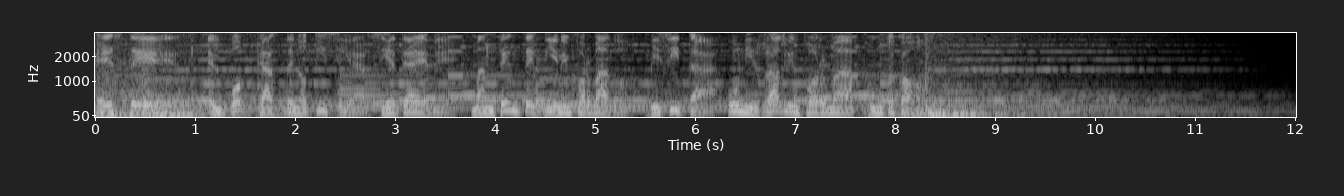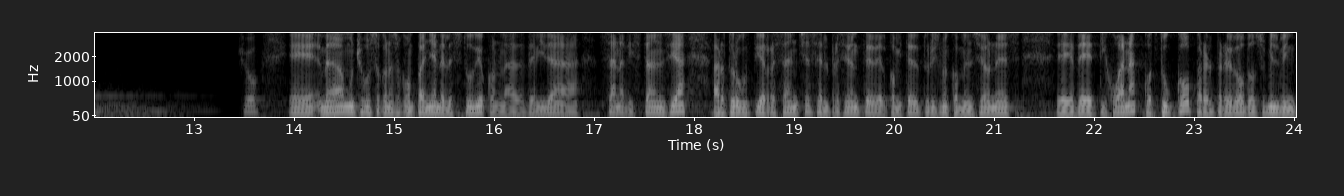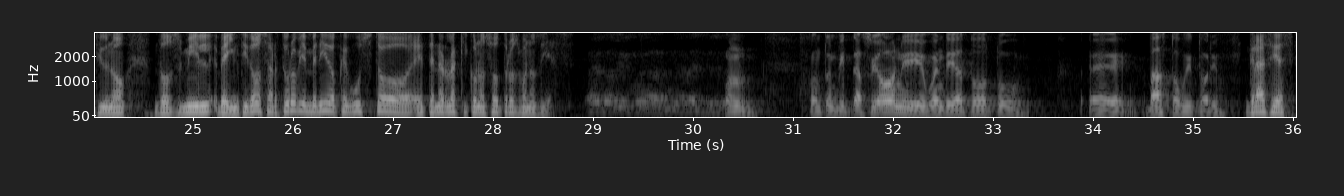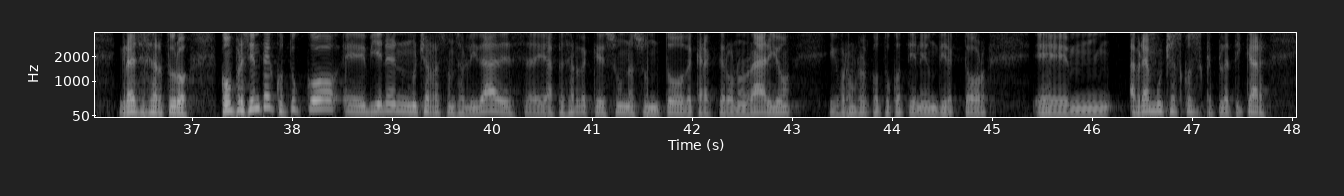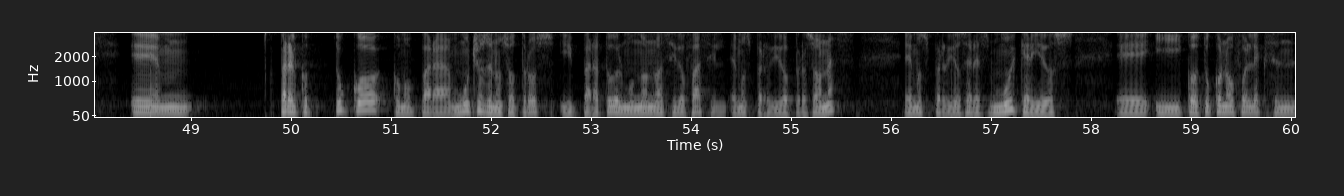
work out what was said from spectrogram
Este es el podcast de Noticias 7 AM. Mantente bien informado. Visita uniradioinforma.com. Eh, me da mucho gusto que nos acompañe en el estudio con la debida sana distancia Arturo Gutiérrez Sánchez, el presidente del Comité de Turismo y Convenciones eh, de Tijuana, Cotuco, para el periodo 2021-2022. Arturo, bienvenido, qué gusto eh, tenerlo aquí con nosotros. Buenos días con, con tu invitación y buen día a todo tu eh, vasto auditorio. Gracias, gracias Arturo. Como presidente de Cotuco eh, vienen muchas responsabilidades, eh, a pesar de que es un asunto de carácter honorario y que por ejemplo el Cotuco tiene un director, em, habrá muchas cosas que platicar. Em, para el Cotuco, como para muchos de nosotros y para todo el mundo, no ha sido fácil. Hemos perdido personas, hemos perdido seres muy queridos. Eh, y Cotuco no fue,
